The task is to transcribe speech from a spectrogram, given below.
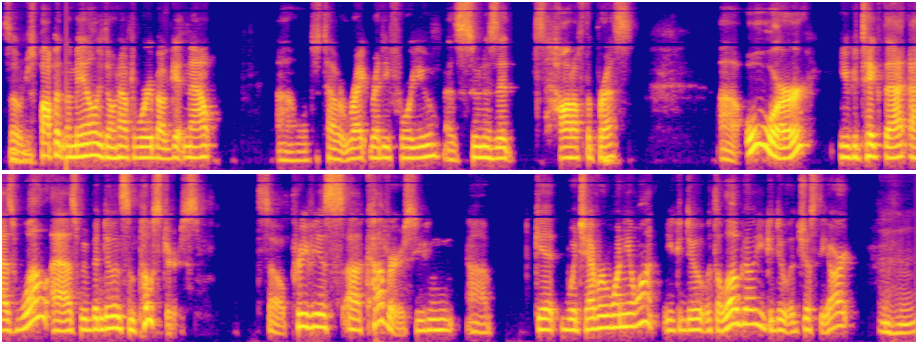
So Mhm. just pop it in the mail. You don't have to worry about getting out. Uh, we'll just have it right ready for you as soon as it's hot off the press. Uh, or you could take that as well as we've been doing some posters. So previous uh, covers, you can uh, get whichever one you want. You can do it with the logo. You could do it with just the art. Mm-hmm.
